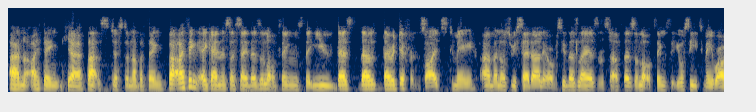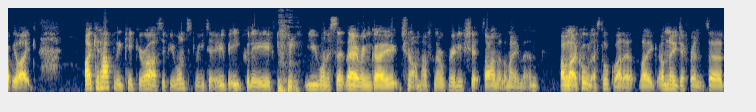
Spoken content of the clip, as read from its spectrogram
And I think, yeah, that's just another thing. But I think again, as I say, there's a lot of things that you there's there there are different sides to me. Um, and as we said earlier, obviously there's layers and stuff. There's a lot of things that you'll see to me where I'll be like, I could happily kick your ass if you wanted me to, but equally, if you want to sit there and go, do you know I'm having a really shit time at the moment, I'm like, cool, let's talk about it. Like, I'm no different to,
